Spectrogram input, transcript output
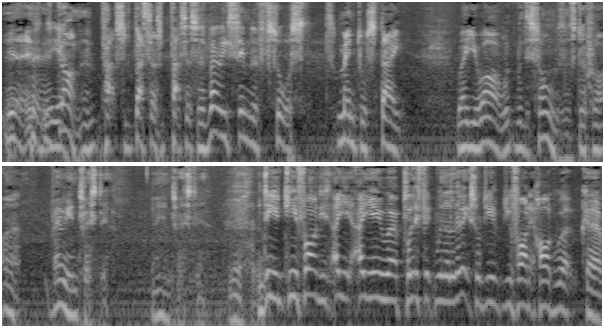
Yeah, it's, it's Yeah. gone. And perhaps that's perhaps it's a very similar sort of mental state where you are with, with the songs and stuff like that. Very interesting. Very interesting. And Do you do you find you, are you, are you uh, prolific with the lyrics, or do you, do you find it hard work uh,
